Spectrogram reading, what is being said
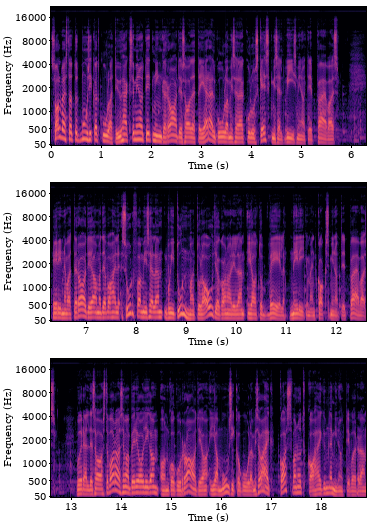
salvestatud muusikat kuulati üheksa minutit ning raadiosaadete järelkuulamisele kulus keskmiselt viis minutit päevas. erinevate raadiojaamade vahel surfamisele või tundmatule audiokanalile jaotub veel nelikümmend kaks minutit päevas võrreldes aasta varasema perioodiga on kogu raadio ja muusika kuulamise aeg kasvanud kahekümne minuti võrra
